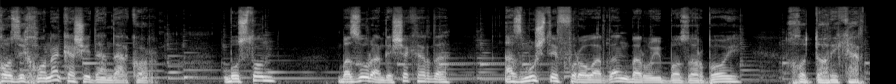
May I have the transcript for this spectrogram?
қозихона кашидан дар кор. Бӯстон ба зур андеша карда аз муште фуровардан ба рӯи бозорбой худдорӣ кард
